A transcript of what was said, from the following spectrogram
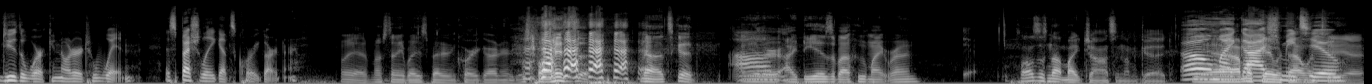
do the work in order to win, especially against Cory Gardner. Oh yeah, most anybody's better than Cory Gardner at this point. So, no, that's good. Any other Um, ideas about who might run? As long as it's not Mike Johnston, I'm good. Oh Yeah, my I'm gosh, with me that too. yeah.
